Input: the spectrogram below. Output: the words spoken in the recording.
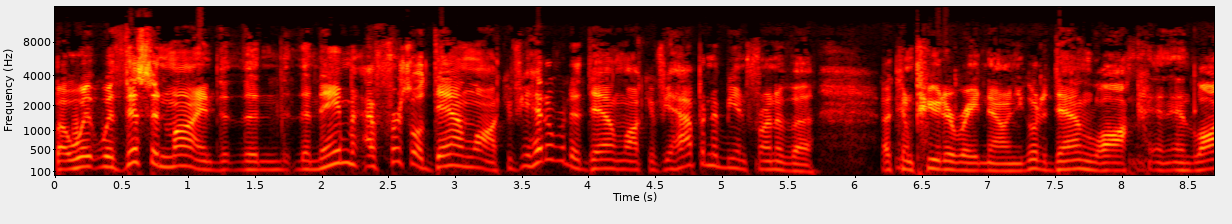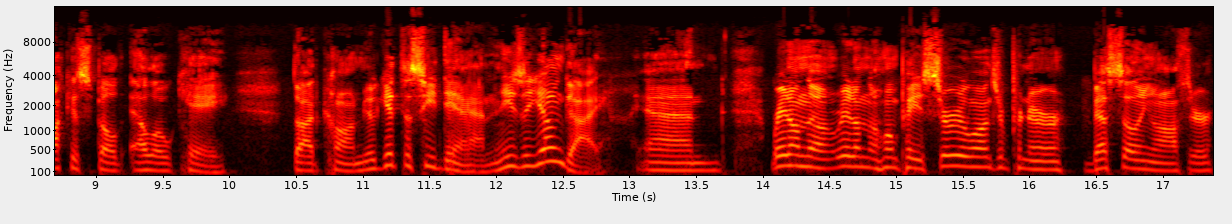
But with, with this in mind, the, the, the name uh, first of all Dan Lok. If you head over to Dan Lok, if you happen to be in front of a, a computer right now and you go to Dan Lok and, and Lok is spelled L O K dot com, you'll get to see Dan, and he's a young guy and right on the right on the homepage serial entrepreneur best-selling author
